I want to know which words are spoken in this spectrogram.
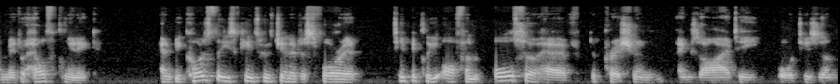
a mental health clinic. And because these kids with gender dysphoria typically often also have depression, anxiety, autism,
